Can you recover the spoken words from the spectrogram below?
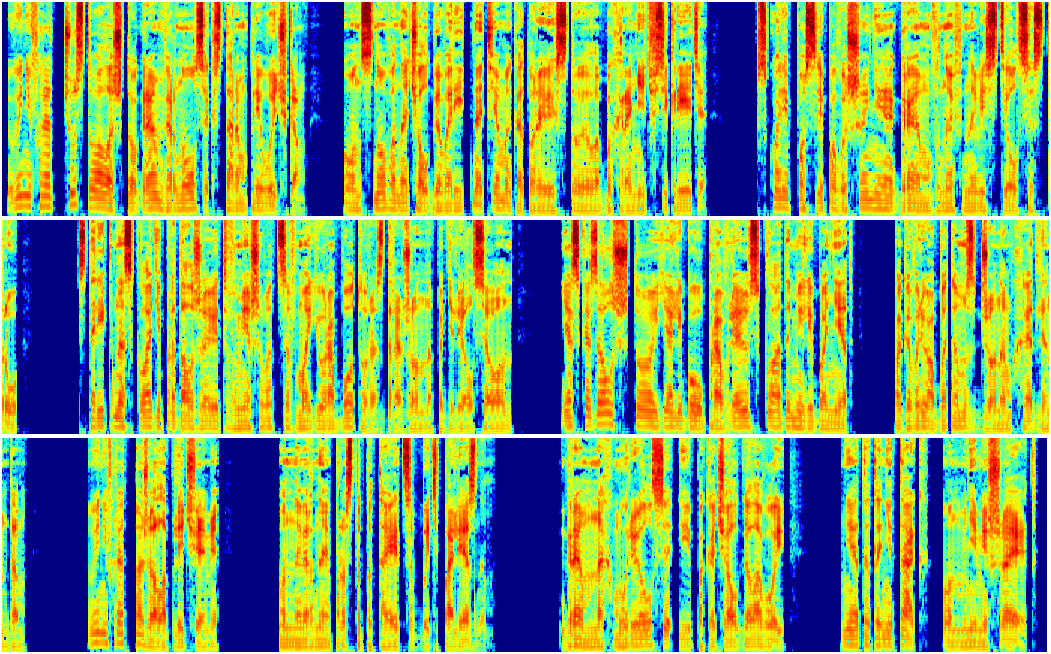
Виннифред чувствовала, что Грэм вернулся к старым привычкам. Он снова начал говорить на темы, которые стоило бы хранить в секрете. Вскоре после повышения Грэм вновь навестил сестру. «Старик на складе продолжает вмешиваться в мою работу», — раздраженно поделился он. «Я сказал, что я либо управляю складами, либо нет. Поговорю об этом с Джоном Хедлендом. Виннифред пожала плечами. Он, наверное, просто пытается быть полезным. Грэм нахмурился и покачал головой. «Нет, это не так, он мне мешает».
